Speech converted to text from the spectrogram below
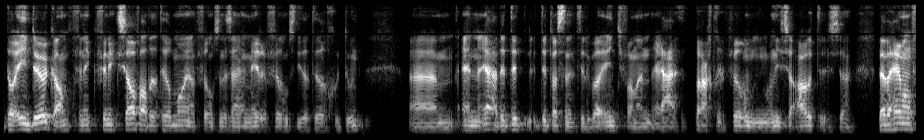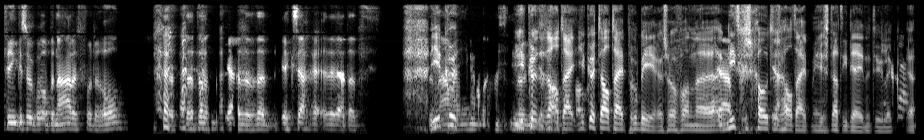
door één deur kan, vind ik, vind ik zelf altijd heel mooi aan films. En er zijn meerdere films die dat heel goed doen. Ehm, en ja, dit, dit, dit was er natuurlijk wel eentje van. En ja, het is een prachtige film, nog niet zo oud. Dus eh, we hebben Herman Vinkers ook wel benaderd voor de rol. Dat, dat, dat- ja, ik zag eh, dat... Je kunt- helemaal- Je kunt het altijd, je kunt het altijd proberen. Zo van eh, Ja, niet geschoten is altijd mis. Dat idee natuurlijk. Ja.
